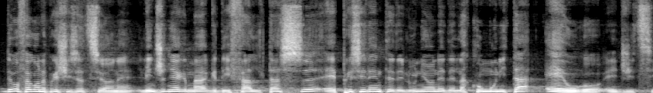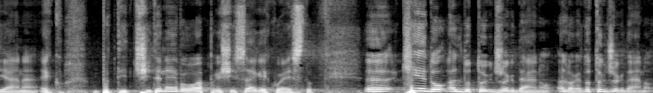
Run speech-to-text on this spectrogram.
Devo fare una precisazione. L'ingegner Magdi Faltas è presidente dell'Unione della Comunità Euro-Egiziana. Ecco, ci tenevo a precisare questo. Eh, chiedo al dottor Giordano. Allora, dottor Giordano,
